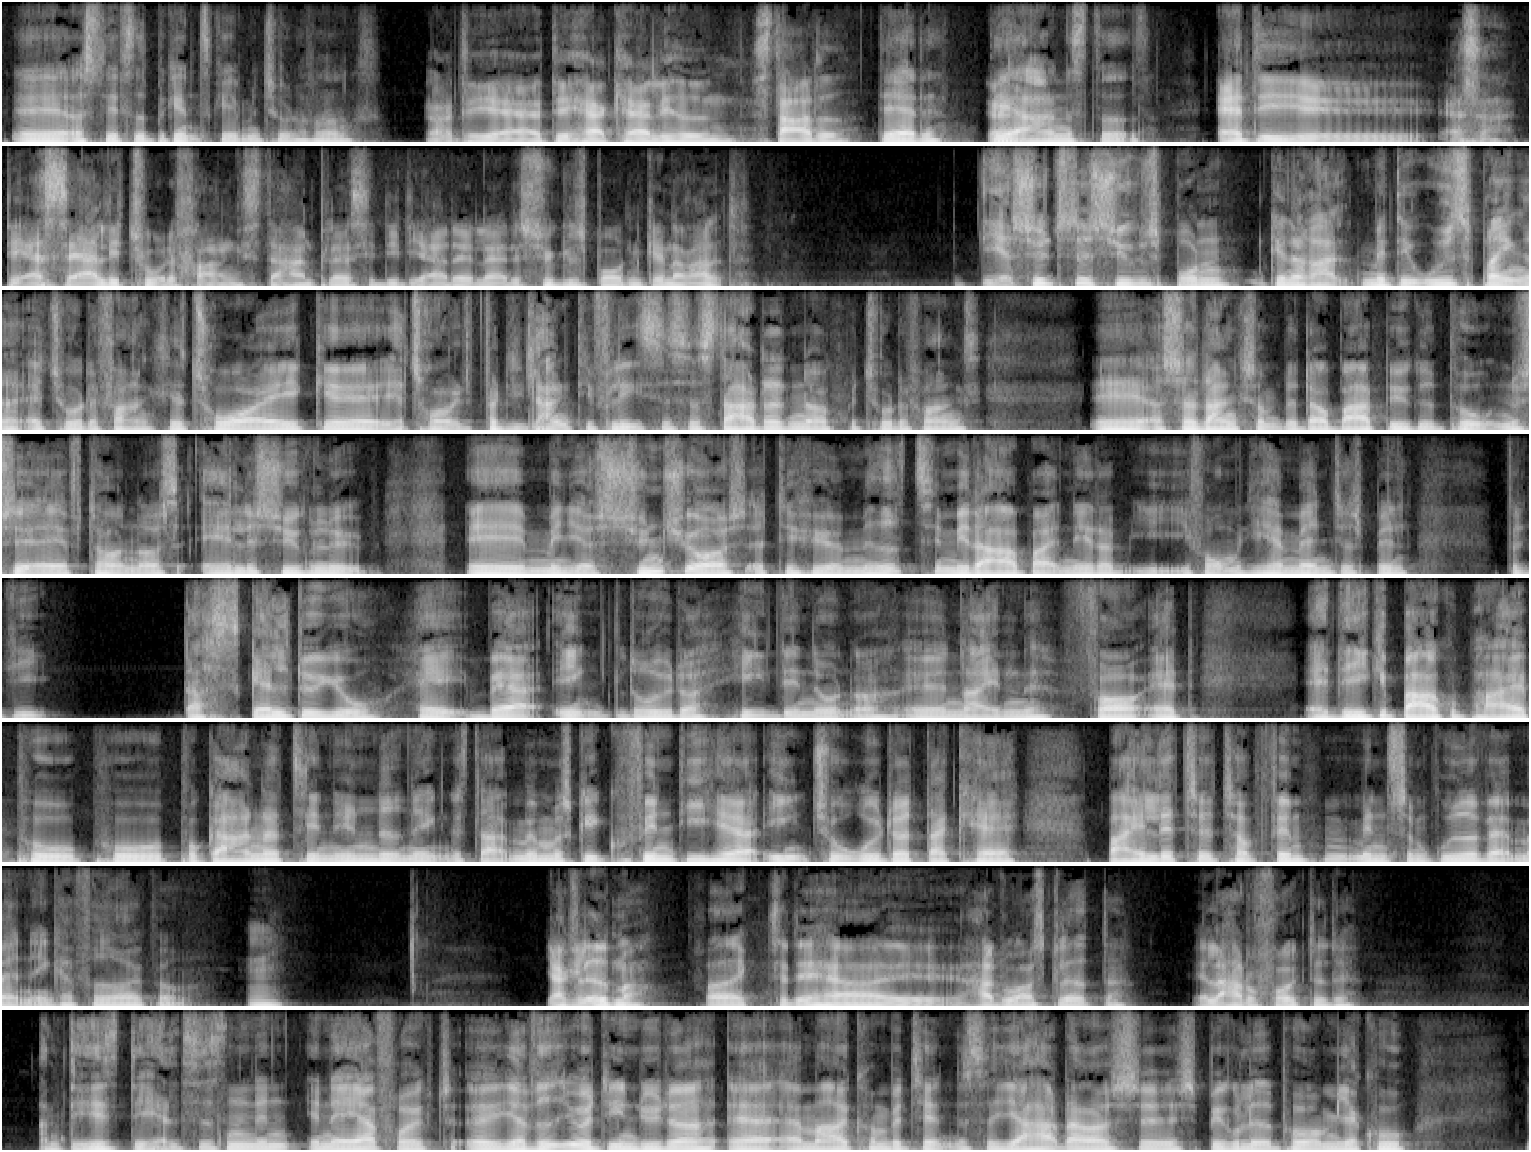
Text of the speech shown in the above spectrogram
øh, og stiftede bekendtskab med Tour de France. Og det er, det er her kærligheden startede. Det er det. Det ja. er Arnestedet. Er det, øh, altså, det er særligt Tour de France, der har en plads i dit hjerte, eller er det cykelsporten generelt? Jeg synes, det er cykelsporten generelt, men det udspringer af Tour de France. Jeg tror ikke, øh, jeg tror, for de langt de fleste, så starter det nok med Tour de France. Øh, og så langsomt er der jo bare bygget på. Nu ser jeg efterhånden også alle cykelløb. Øh, men jeg synes jo også, at det hører med til mit arbejde netop i, i form af de her managerspil. Fordi der skal du jo have hver enkelt rytter helt ind under øh, neglene, for at, at det ikke bare kunne pege på, på, på Garner til en indledende enkeltstart, men måske kunne finde de her en-to rytter, der kan bejle til top 15, men som Gud og hver mand ikke har fået øje på. Mm. Jeg glæder mig, Frederik, til det her. Øh, har du også glædet dig? Eller har du frygtet det? Jamen det, er, det er altid sådan en, en ærefrygt. Øh, jeg ved jo, at dine lytter er, er meget kompetente, så jeg har da også øh, spekuleret på, om jeg kunne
